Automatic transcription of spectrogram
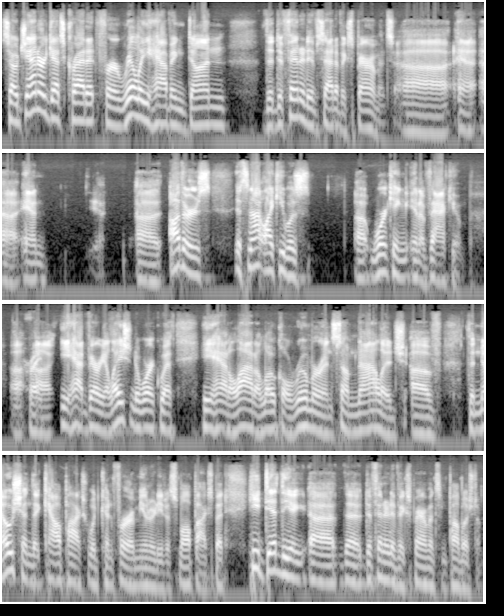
So Jenner gets credit for really having done the definitive set of experiments, uh, uh, and uh, others. It's not like he was uh, working in a vacuum. Uh, Right. uh, he had variolation to work with. He had a lot of local rumor and some knowledge of the notion that cowpox would confer immunity to smallpox. But he did the uh, the definitive experiments and published them.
